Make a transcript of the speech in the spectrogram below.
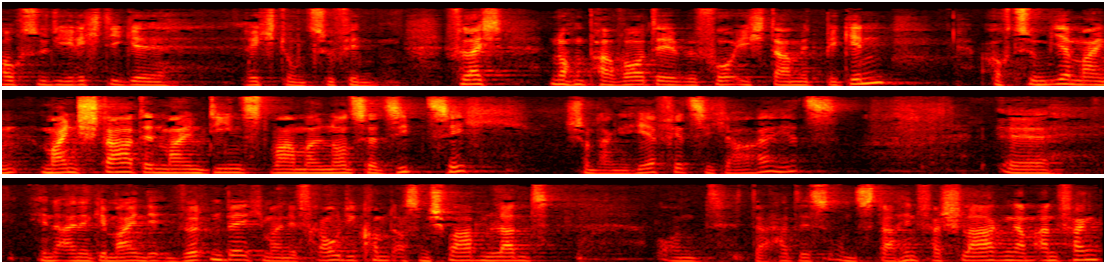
auch so die richtige Richtung zu finden. Vielleicht noch ein paar Worte, bevor ich damit beginne. Auch zu mir, mein, mein Start in meinem Dienst war mal 1970, schon lange her, 40 Jahre jetzt, äh, in einer Gemeinde in Württemberg. Meine Frau, die kommt aus dem Schwabenland und da hat es uns dahin verschlagen am Anfang.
